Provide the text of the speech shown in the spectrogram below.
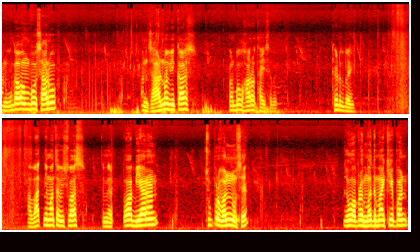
અને ઉગાવવામાં બહુ સારું. અને ઝાડનો વિકાસ પણ બહુ સારો થાય છે ભાઈ. ખેડૂતભાઈ આ વાતની માથે વિશ્વાસ તમે તો આ બિયારણ સુપર વનનું છે. જો આપણે મધ માખીએ પણ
